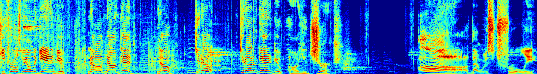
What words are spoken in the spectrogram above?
he throws me on the Ganon goop. No, I'm now I'm dead. No, get out. Get out of the Ganon goop. Oh, you jerk. Ah, oh, that was trolly.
